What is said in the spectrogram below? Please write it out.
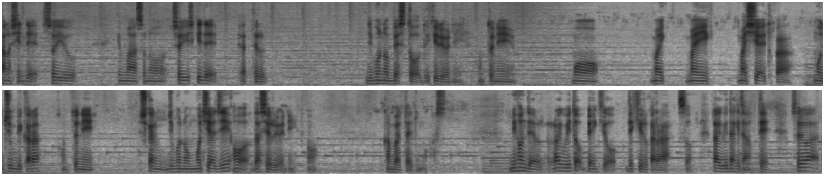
楽しんでそういう今そのそういう意識でやってる。自分のベストできるように本当にもう毎毎毎試合とかもう準備から本当にしっかり自分の持ち味を出せるように頑張りたいと思います。日本でラグビーと勉強できるからそうラグビーだけじゃなくてそれは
